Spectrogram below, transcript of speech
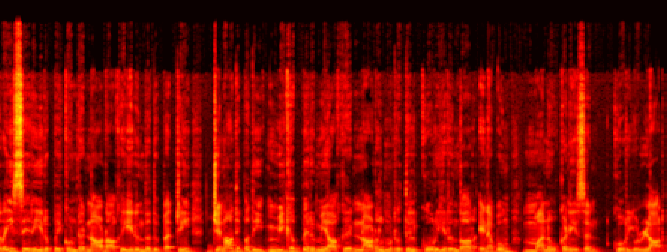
திரைசேரி இருப்பை கொண்ட நாடாக இருந்தது பற்றி ஜனாதிபதி மிக பெருமையாக நாடாளுமன்றத்தில் கூறியிருந்தார் எனவும் மனோ கணேசன் கூறியுள்ளார்.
